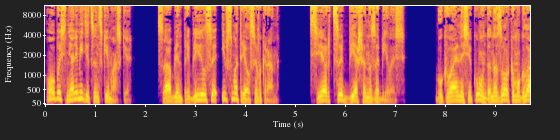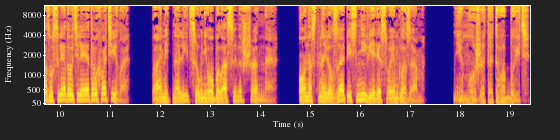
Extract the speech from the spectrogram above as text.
Оба сняли медицинские маски. Саблин приблизился и всмотрелся в экран. Сердце бешено забилось. Буквально секунда, но зоркому глазу следователя этого хватило. Память на лица у него была совершенная. Он остановил запись, не веря своим глазам. «Не может этого быть!»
